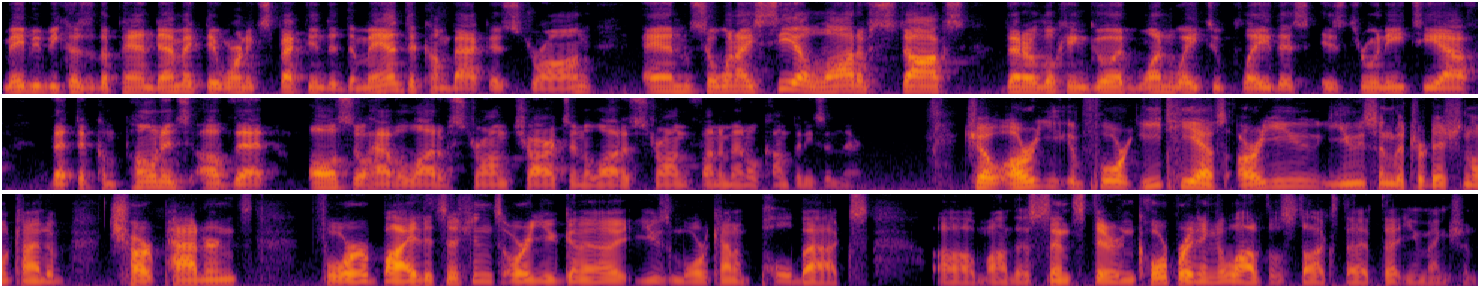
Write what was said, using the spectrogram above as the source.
maybe because of the pandemic they weren't expecting the demand to come back as strong and so when i see a lot of stocks that are looking good one way to play this is through an etf that the components of that also have a lot of strong charts and a lot of strong fundamental companies in there Joe, are you for ETFs? Are you using the traditional kind of chart patterns for buy decisions, or are you going to use more kind of pullbacks um, on this since they're incorporating a lot of those stocks that that you mentioned?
